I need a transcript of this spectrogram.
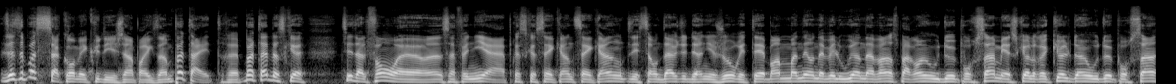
je ne sais pas si ça a convaincu des gens, par exemple. Peut-être. Euh, peut-être parce que, tu sais, dans le fond, ça finit à presque 50-50. Les sondages des derniers jours étaient, bon, à un moment donné, on avait loué en avance par 1 ou 2% mais est-ce que le recul d'un ou 2%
